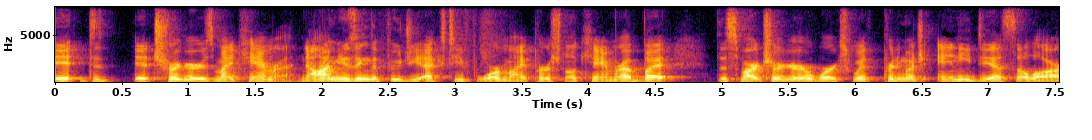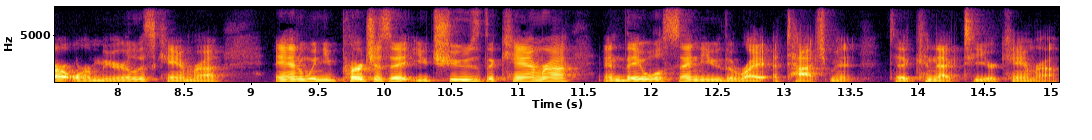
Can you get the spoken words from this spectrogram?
it, it triggers my camera. Now I'm using the Fuji X-T4, my personal camera, but the Smart Trigger works with pretty much any DSLR or mirrorless camera. And when you purchase it, you choose the camera and they will send you the right attachment to connect to your camera.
